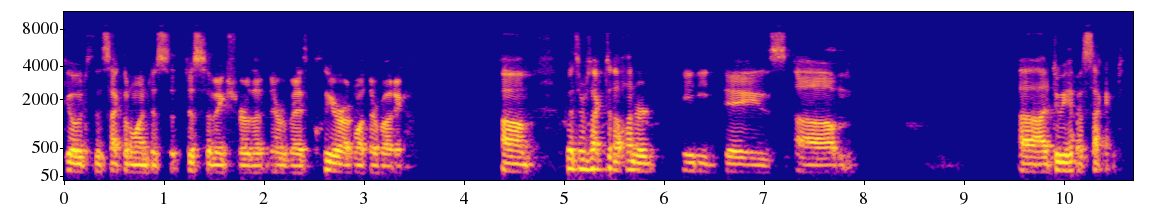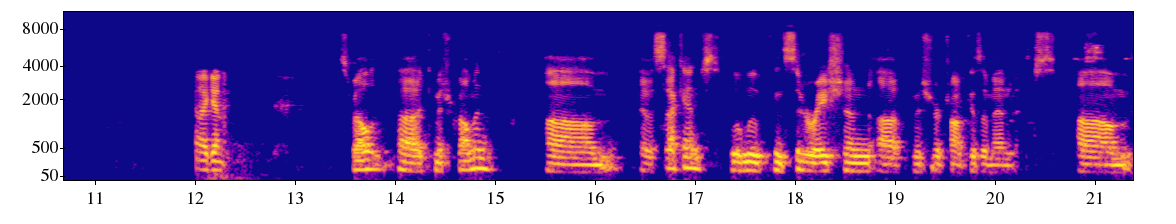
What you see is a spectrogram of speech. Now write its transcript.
go to the second one just, to- just to make sure that everybody's clear on what they're voting on. Um, With respect to the 180 days, um, uh, do we have a second? Second. Uh, Commissioner Feldman. Um, a second. We'll move to consideration of Commissioner Trumka's amendments. Um,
